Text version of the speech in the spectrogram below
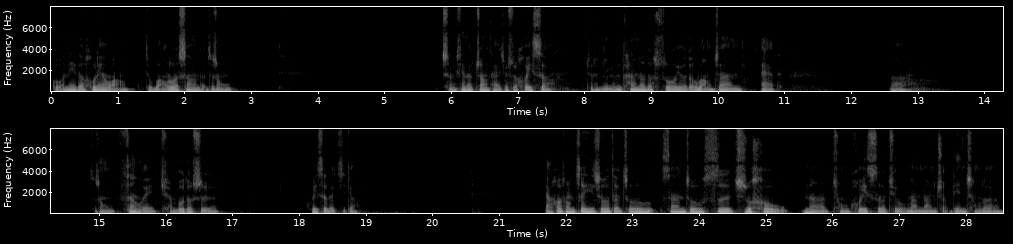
国内的互联网就网络上的这种呈现的状态就是灰色，就是你能看到的所有的网站 App，啊，这种氛围全部都是灰色的基调。然后从这一周的周三、周四之后，那从灰色就慢慢转变成了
